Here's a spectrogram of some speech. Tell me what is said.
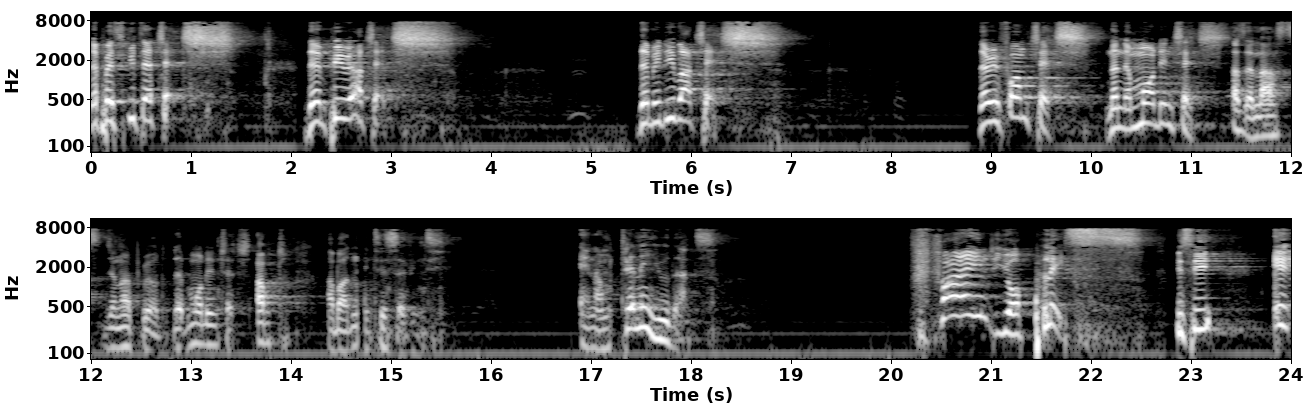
the persecuted church, the imperial church, the medieval church, the reformed church, then the modern church. That's the last general period, the modern church, up to about 1970. And I'm telling you that find your place. You see, it,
